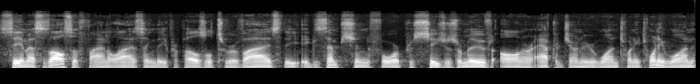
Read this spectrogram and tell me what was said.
CMS is also finalizing the proposal to revise the exemption for procedures removed on or after January 1, 2021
